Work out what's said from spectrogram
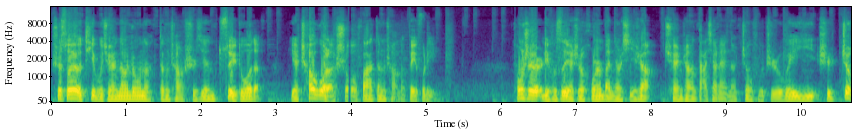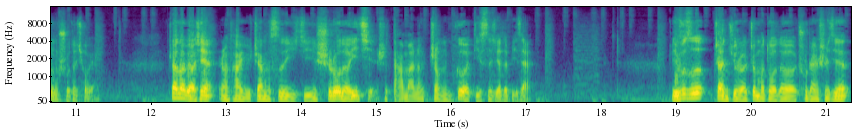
是所有替补球员当中呢，登场时间最多的，也超过了首发登场的贝弗利。同时，里弗斯也是湖人板凳席上全场打下来呢正负值唯一是正数的球员。这样的表现让他与詹姆斯以及施罗德一起是打满了整个第四节的比赛。里弗斯占据了这么多的出战时间，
